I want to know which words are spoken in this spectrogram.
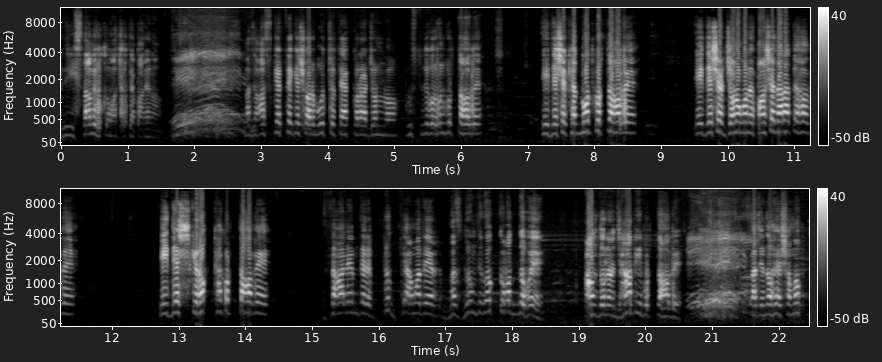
এদের ইসলামী হুকুমত হতে পারে না। আজ আজকের থেকে সর্বোচ্চ ত্যাগ করার জন্য প্রস্তুতি গ্রহণ করতে হবে। এই দেশের খেদমত করতে হবে। এই দেশের জনগণের পাশে দাঁড়াতে হবে। এই দেশকে রক্ষা করতে হবে। জালেমদের বিরুদ্ধে আমাদের মজলুমদের ঐক্যবদ্ধ হয়ে আন্দোলন ঝাঁপিয়ে পড়তে হবে। কাজে নহে সমাপ্ত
